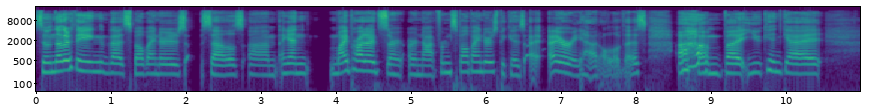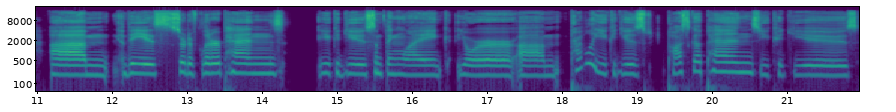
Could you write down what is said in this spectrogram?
So another thing that spellbinders sells um, again my products are, are not from spellbinders because I, I already had all of this um, but you can get um, these sort of glitter pens, you could use something like your, um, probably you could use Posca pens, you could use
